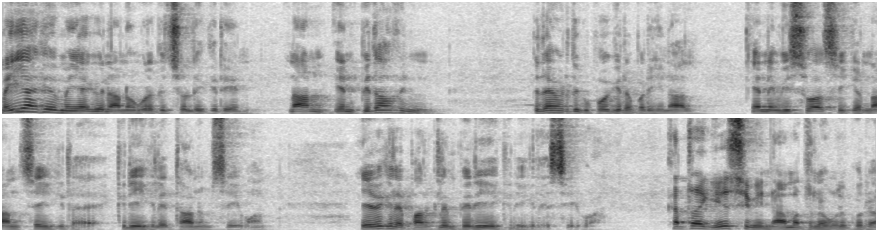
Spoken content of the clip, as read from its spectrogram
மெய்யாகவே மெய்யாகவே நான் உங்களுக்கு சொல்லுகிறேன். நான் என் பிதாவின் பிதாவிடத்துக்கு போகிறபடியினால் என்னை விசுவாசிக்க நான் செய்கிற கிரியைகளை தானும் செய்வான். இவைகளை பார்க்கலும் பெரிய கிரியைகளை செய்வான். கர்த்தராக இயேசுவின் நாமத்தில் உங்களுக்கு ஒரு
